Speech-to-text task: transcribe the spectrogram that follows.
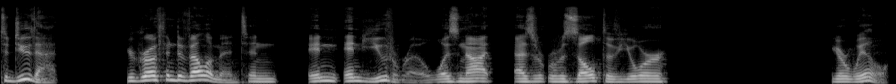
to do that. Your growth and development and in in utero was not as a result of your your will.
